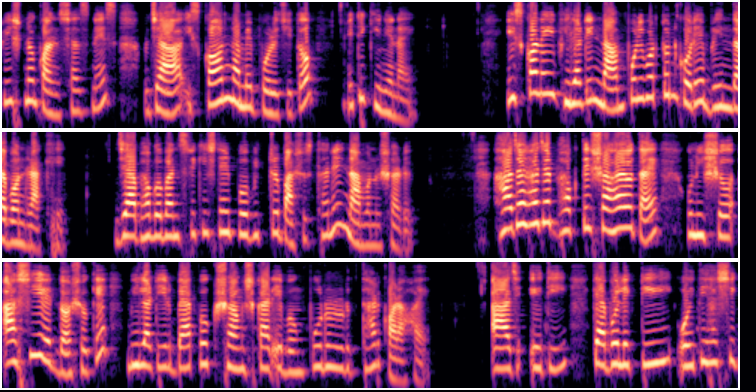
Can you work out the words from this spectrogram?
Krishna consciousness, যা ইসকন নামে পরিচিত এটি কিনে নেয়। ইসকন এই ভিলাটির নাম পরিবর্তন করে বৃন্দাবন রাখে, যা ভগবান শ্রীকৃষ্ণের পবিত্র বাসস্থানের নাম অনুসারে হাজার হাজার ভক্তের সহায়তায় উনিশশো আশি এর দশকে ভিলাটির ব্যাপক সংস্কার এবং পুনরুদ্ধার করা হয়। আজ এটি কেবল একটি ঐতিহাসিক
